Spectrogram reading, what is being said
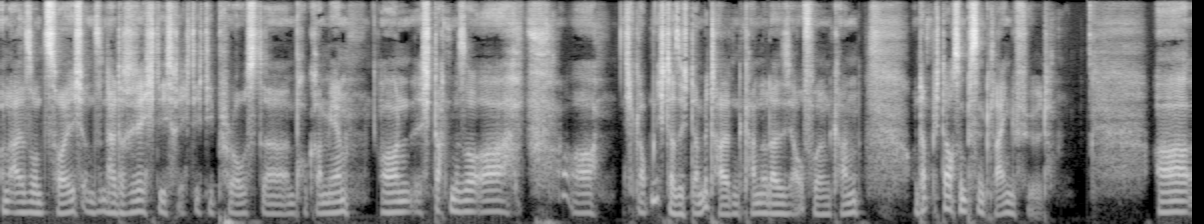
und all so ein Zeug und sind halt richtig, richtig die Pros da im Programmieren. Und ich dachte mir so, oh, oh ich glaube nicht, dass ich da mithalten kann oder dass ich aufholen kann und habe mich da auch so ein bisschen klein gefühlt. Äh,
